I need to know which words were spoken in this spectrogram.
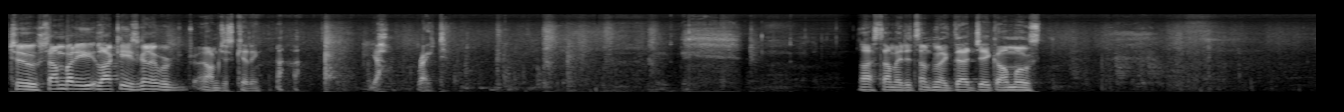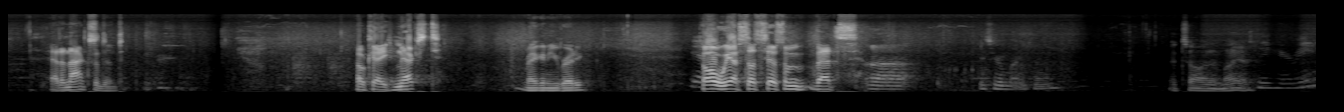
to somebody lucky. He's gonna. I'm just kidding. yeah, right. Last time I did something like that, Jake almost had an accident. Okay, next. Megan, are you ready? Oh yes, let's have some vets. Uh, is your mic on? It's on in my end. Can you hear me?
